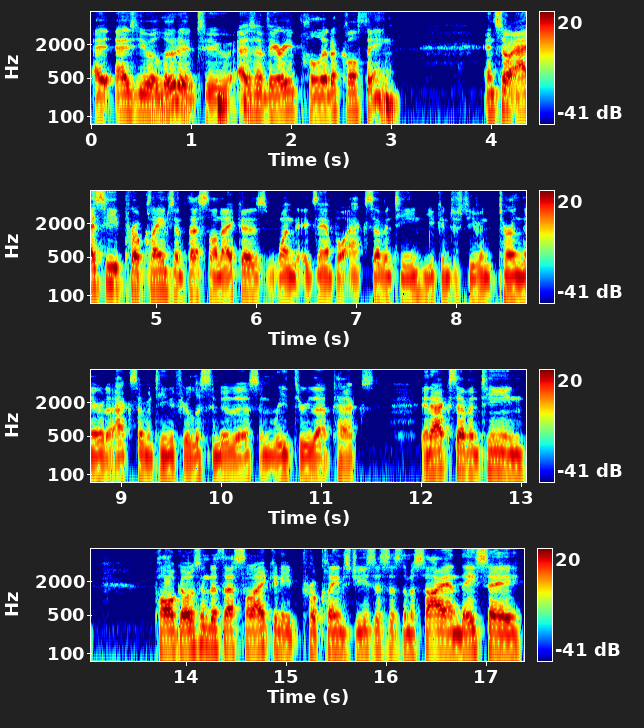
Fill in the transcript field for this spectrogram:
as you alluded to, as a very political thing. And so, as he proclaims in Thessalonica, is one example, Acts 17. You can just even turn there to Acts 17 if you're listening to this and read through that text. In Acts 17, Paul goes into Thessalonica and he proclaims Jesus as the Messiah, and they say,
